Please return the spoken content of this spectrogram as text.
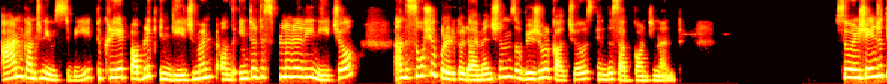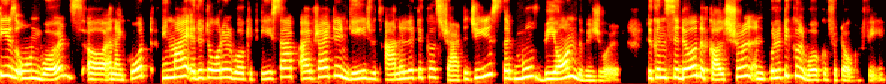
and continues to be to create public engagement on the interdisciplinary nature and the socio political dimensions of visual cultures in the subcontinent. So, in Senjuti's own words, uh, and I quote, in my editorial work at ASAP, I've tried to engage with analytical strategies that move beyond the visual to consider the cultural and political work of photography.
